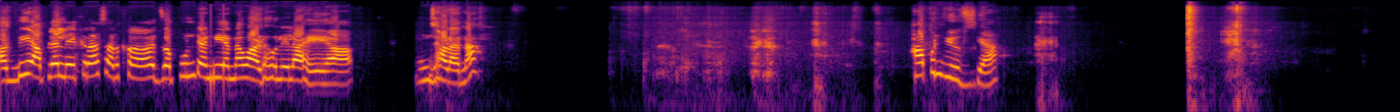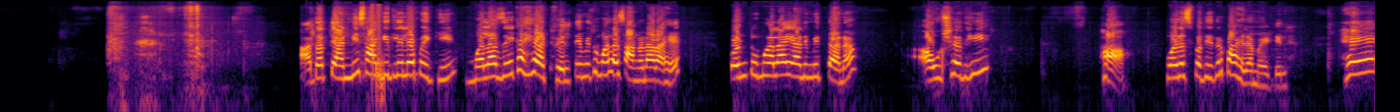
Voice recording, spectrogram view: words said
अगदी आपल्या लेकरासारखं जपून त्यांनी यांना वाढवलेलं आहे या झाडांना. हा पण व्ह्यूज घ्या. आता त्यांनी सांगितलेल्यापैकी मला जे काही आठवेल ते मी तुम्हाला सांगणार आहे. पण तुम्हाला या निमित्तानं औषधी हा वनस्पती तर पाहायला मिळतील. हे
